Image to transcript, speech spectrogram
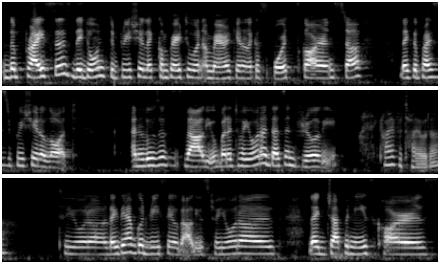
the prices, they don't depreciate like compared to an American or like a sports car and stuff. Like the prices depreciate a lot and loses its value, but a Toyota doesn't really. I think I have a Toyota. Toyota, like they have good resale values. Toyotas, like Japanese cars.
